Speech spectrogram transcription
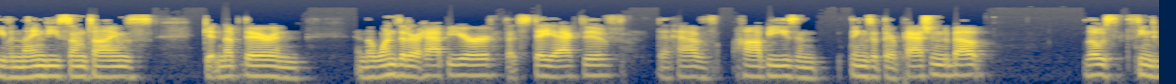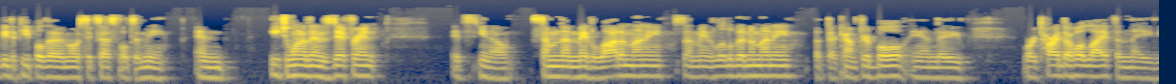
even 90s sometimes, getting up there, and and the ones that are happier, that stay active, that have hobbies and things that they're passionate about, those seem to be the people that are most successful to me. And each one of them is different. It's you know some of them made a lot of money, some made a little bit of money, but they're comfortable and they worked hard their whole life and they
